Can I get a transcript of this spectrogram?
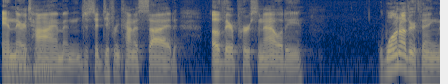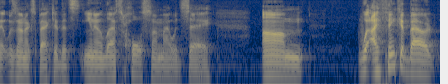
in their mm-hmm. time and just a different kind of side of their personality. One other thing that was unexpected that's, you know, less wholesome, I would say. Um, what I think about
